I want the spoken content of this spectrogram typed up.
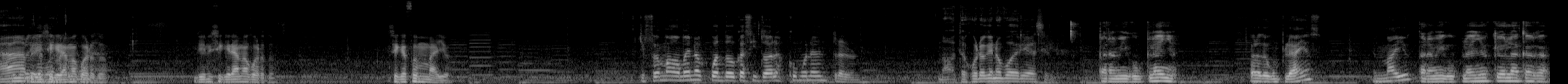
Ah, Pero Yo ni siquiera me acuerdo. Yo ni siquiera me acuerdo. Sé que fue en mayo. Que fue más o menos cuando casi todas las comunas entraron. No, te juro que no podría decirlo. Para mi cumpleaños. ¿Para tu cumpleaños? ¿En mayo? Para mi cumpleaños quedó la caga.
